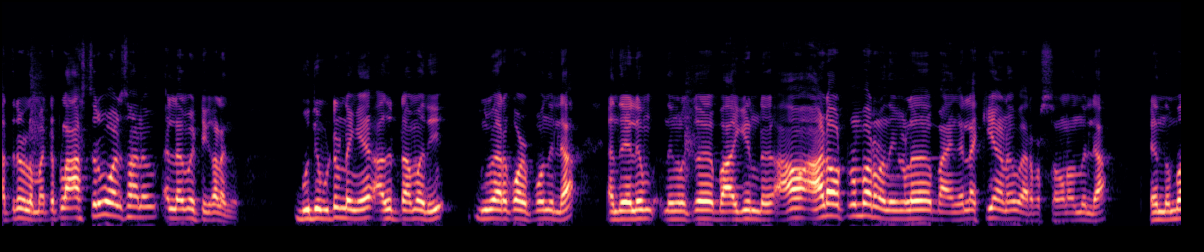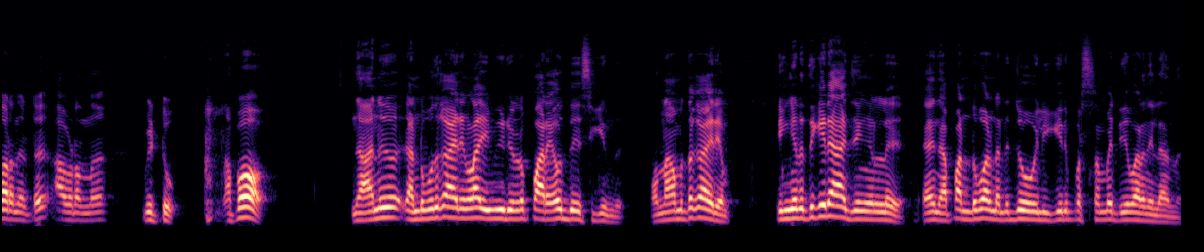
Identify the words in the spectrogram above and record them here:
അത്രേ ഉള്ളൂ. മറ്റേ പ്ലാസ്റ്റർ പോലെ സാധനം എല്ലാം വെട്ടിക്കളഞ്ഞു ബുദ്ധിമുട്ടുണ്ടെങ്കിൽ അത് ഇട്ടാൽ മതി. വേറെ കുഴപ്പമൊന്നുമില്ല. എന്തായാലും നിങ്ങൾക്ക് ഭാഗ്യമുണ്ട്. ആ ആ ഡോക്ടറും പറഞ്ഞു നിങ്ങൾ ഭയങ്കര ലക്കിയാണ് വേറെ പ്രശ്നങ്ങളൊന്നുമില്ല. എന്നും പറഞ്ഞിട്ട് അവിടെ നിന്ന് വിട്ടു. അപ്പോൾ ഞാൻ രണ്ട് മൂന്ന് കാര്യങ്ങളാണ് ഈ വീഡിയോയിൽ പറയാൻ ഉദ്ദേശിക്കുന്നത്. ഒന്നാമത്തെ കാര്യം ഇങ്ങനത്തെ രാജ്യങ്ങളിൽ ഞാൻ പണ്ട് പറഞ്ഞിട്ട് ജോലിക്ക് ഒരു പ്രശ്നം പറ്റി പറഞ്ഞില്ല എന്ന്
